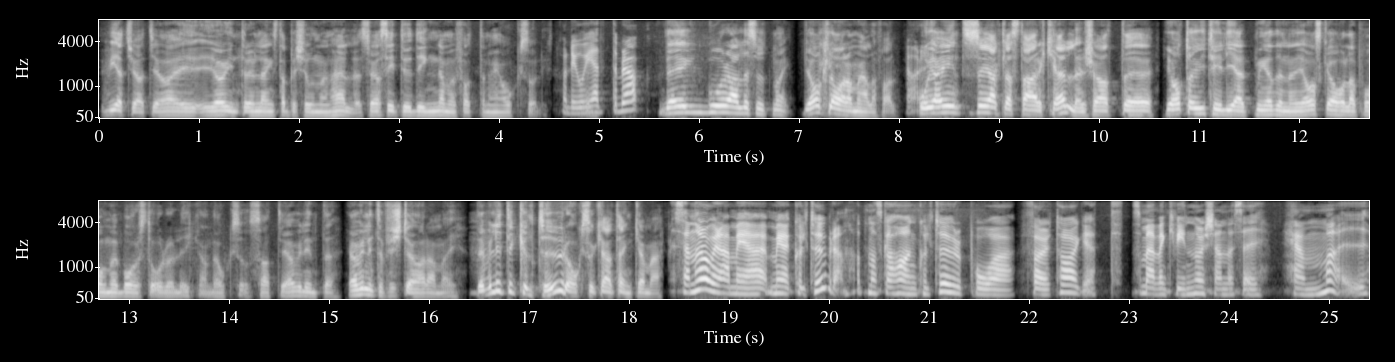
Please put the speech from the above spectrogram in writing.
vet ju att jag är, jag är inte den längsta personen heller. Så jag sitter ju och dinglar med fötterna jag också. Liksom. Och det går jättebra. Det går alldeles utmärkt. Jag klarar mig i alla fall. Och jag är inte så jäkla stark heller. Så att eh, jag tar ju till hjälpmedel när jag ska hålla på med borrstål och liknande också. Så att jag vill inte, jag vill inte förstöra mig. Det är väl lite kultur också kan jag tänka mig. Sen har vi det här med, med kulturen, att man ska ha en kultur på företaget som även kvinnor känner sig hemma i.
